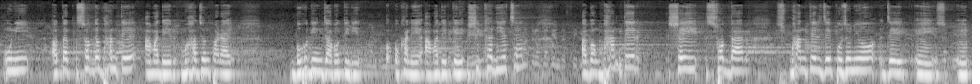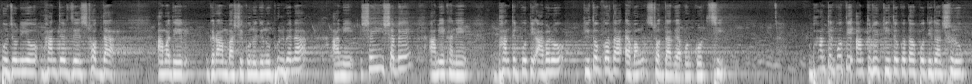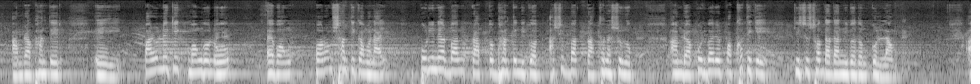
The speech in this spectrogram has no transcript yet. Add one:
উনি অর্থাৎ শ্রদ্ধ ভান্তে আমাদের মহাজন পাড়ায় বহুদিন যাবৎ তিনি ওখানে আমাদেরকে শিক্ষা দিয়েছেন এবং ভান্তের সেই শ্রদ্ধার, ভান্তের যে পূজনীয়, যে এই পূজনীয় ভান্তের যে শ্রদ্ধা আমাদের গ্রামবাসী কোনোদিনও ভুলবে না। আমি সেই হিসেবে আমি এখানে ভান্তের প্রতি আবারও কৃতজ্ঞতা এবং শ্রদ্ধা জ্ঞাপন করছি। ভান্তের প্রতি আন্তরিক কৃতজ্ঞতা প্রতিদান স্বরূপ আমরা ভান্তের এই পারলৌকিক মঙ্গল ও এবং পরম শান্তি কামনায় পরিনির্বাণ প্রাপ্ত ভান্তের নিকট আশীর্বাদ প্রার্থনা স্বরূপ আমরা পরিবারের পক্ষ থেকে কিছু শ্রদ্ধাদান নিবেদন করলাম।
